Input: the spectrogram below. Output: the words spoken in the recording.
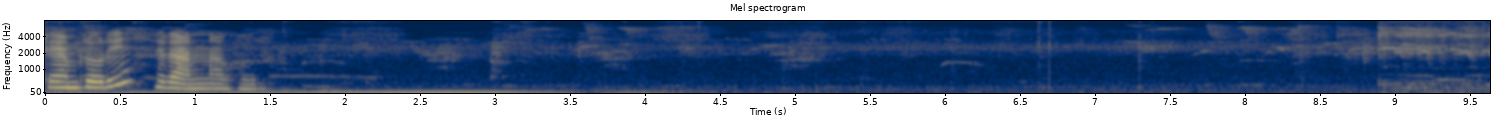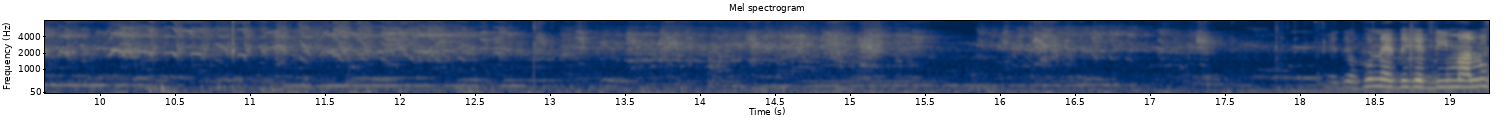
টেম্পোরারি রান্নাঘর। দেখুন, এদিকে ডিম আলু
